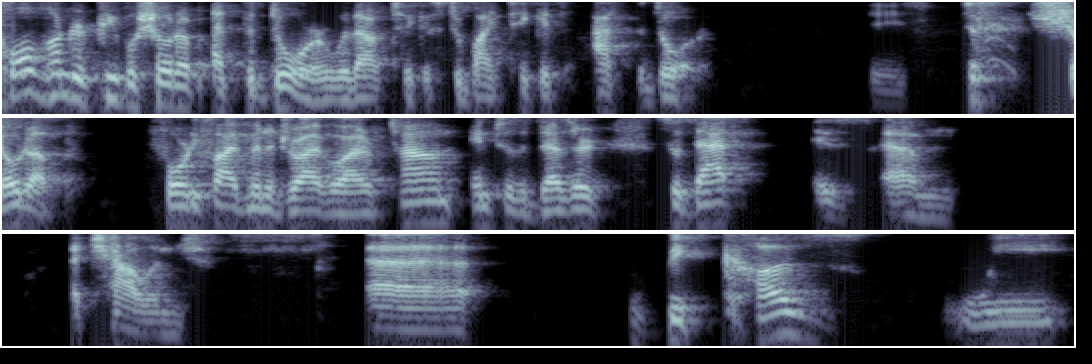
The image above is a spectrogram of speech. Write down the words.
1,200 people showed up at the door without tickets to buy tickets at the door. Jeez. Just showed up. 45 minute drive out of town into the desert. So that is um, a challenge. Uh, because we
